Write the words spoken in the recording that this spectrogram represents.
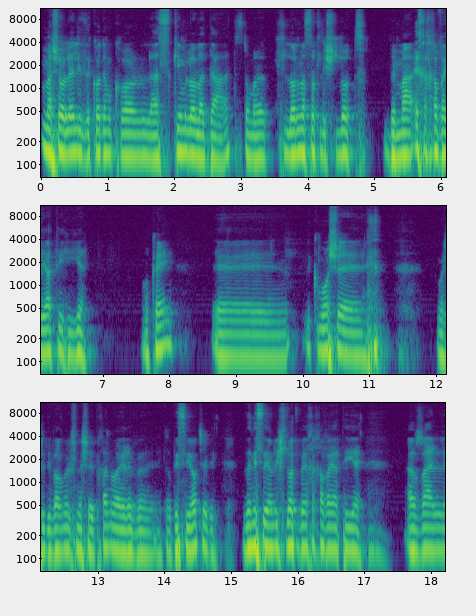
מה שעולה לי זה קודם כל להסכים לא לדעת, זאת אומרת לא לנסות לשלוט במה, איך החוויה תהיה, אוקיי? אה, כמו ש... כמו שדיברנו לפני שהתחלנו הערב, כרטיסיות שלי, זה ניסיון לשלוט באיך החוויה תהיה, אבל uh,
